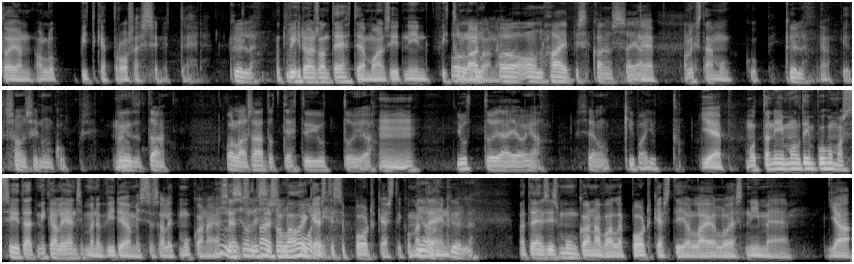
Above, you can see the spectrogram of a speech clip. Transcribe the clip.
toi on ollut pitkä prosessi nyt tehdä. Kyllä. Mutta vihdoin se on tehty ja mä oon siitä niin vitun Ollaan, iloinen. on, on haipis kanssa ja Jep. Oliko tää mun kuppi? kyllä, Joo, kiitos. se on sinun kuppisi. No. Niin tota, ollaan saatu tehtyä juttuja, Mm. juttuja jo ja se on kiva juttu. Jep. Mutta niin, me oltiin puhumassa siitä, että mikä oli ensimmäinen video, missä sä olit mukana. Ja Niin, se, se se, oli se taisi sun olla podi. oikeasti se podcasti, kun mä Joo, tein, kyllä. mä tein siis mun kanavalle podcasti, jolla ei ollut edes nimeä. Ja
